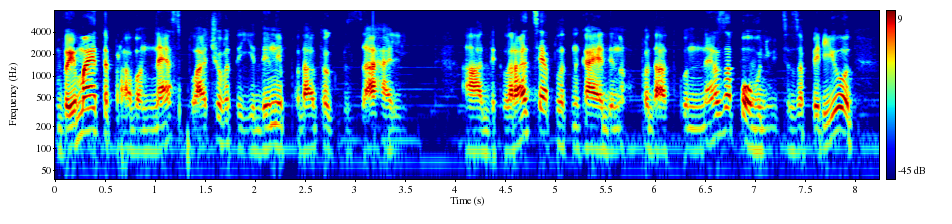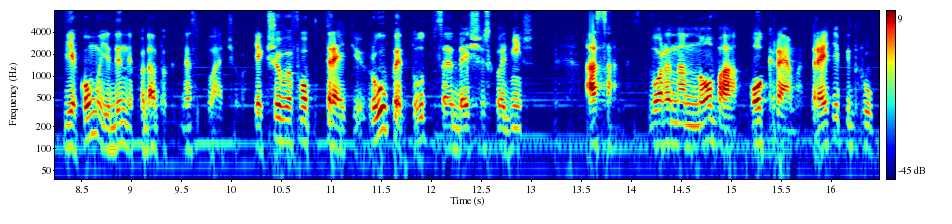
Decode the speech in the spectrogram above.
ви маєте право не сплачувати єдиний податок взагалі. А декларація платника єдиного податку не заповнюється за період, в якому єдиний податок не сплачував. Якщо ви ФОП третьої групи, тут все дещо складніше. А саме створена нова окрема третя підгрупа.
